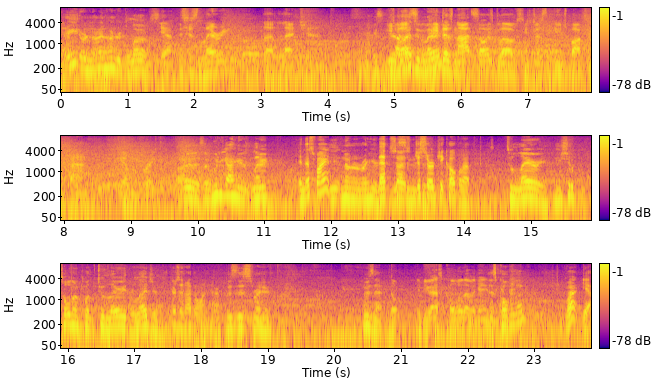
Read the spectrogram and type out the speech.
You know. Eight or nine hundred gloves. Yeah. This is Larry, the legend. He's, He a does, legend, Larry. he does not sew his gloves. He's just a huge boxing fan. Give him a break. Look at this. So who do you got here, Larry? In this fight, Yeah, no, no, right here. that's uh, just Sergey Kovalev. To Larry. You should have told him to put to Larry the Legend. There's another one here. Who's this right here? Who's that? No, if you ask Kovalev again, he's That's gonna Kovalev? What? Yeah.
